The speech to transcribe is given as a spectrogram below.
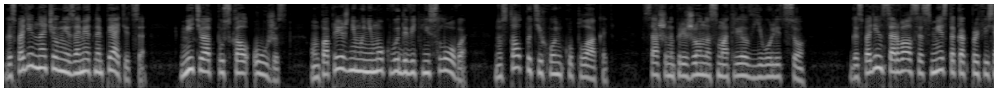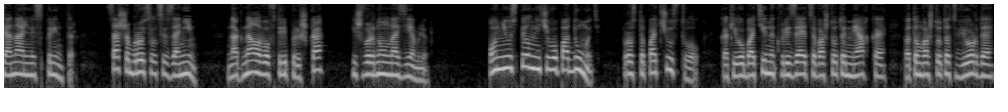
Господин начал незаметно пятиться. Митю отпускал ужас. Он по-прежнему не мог выдавить ни слова, но стал потихоньку плакать. Саша напряженно смотрел в его лицо. Господин сорвался с места, как профессиональный спринтер. Саша бросился за ним, нагнал его в три прыжка и швырнул на землю. Он не успел ничего подумать, просто почувствовал, как его ботинок врезается во что-то мягкое, потом во что-то твердое,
